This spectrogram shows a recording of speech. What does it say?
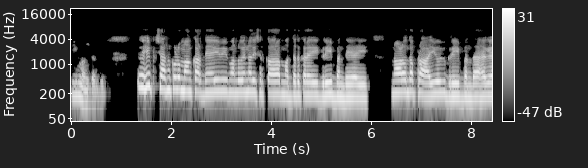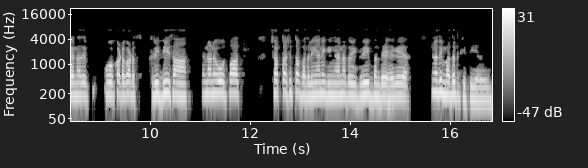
ਕੀ ਮੰਗ ਕਰਦੇ ਹੋ? ਇਹੀ ਪ੍ਰਸ਼ਾਸਨ ਕੋਲੋਂ ਮੰਗ ਕਰਦੇ ਆ ਜੀ ਵੀ ਮੰਨ ਲਓ ਇਹਨਾਂ ਦੀ ਸਰਕਾਰ ਮਦਦ ਕਰੇ ਜੀ ਗਰੀਬ ਬੰਦੇ ਆ ਜੀ। ਨਾਲ ਉਹਦਾ ਭਰਾ ਜੀ ਉਹ ਵੀ ਗਰੀਬ ਬੰਦਾ ਹੈਗਾ ਇਹਨਾਂ ਦੇ ਉਹ ਘੱਟ ਘੱਟ ਖਰੀਦੀ ਥਾਂ ਇਹਨਾਂ ਨੇ ਉਸ ਬਾਅਦ ਛੱਤਾਂ ਛੁੱਤਾਂ ਬਦਲੀਆਂ ਨਹੀਂ ਗਈਆਂ ਇਹਨਾਂ ਤੋਂ ਜੀ ਗਰੀਬ ਬੰਦੇ ਹੈਗੇ ਆ। ਇਹਨਾਂ ਦੀ ਮਦਦ ਕੀਤੀ ਜਾਵੇ ਜੀ।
